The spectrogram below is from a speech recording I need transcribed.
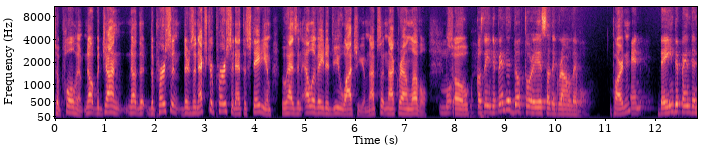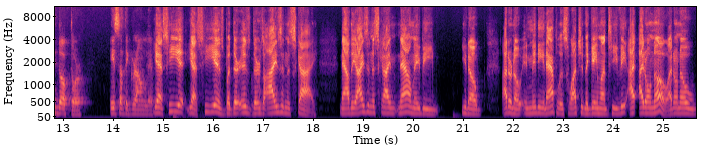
to pull him. No, but John, no, the, the person there's an extra person at the stadium who has an elevated view watching him, not not ground level. Mo- so because the independent doctor is at the ground level, pardon? and the independent doctor is at the ground level. Yes, he yes, he is, but there is there's mm-hmm. eyes in the sky. Now the eyes in the sky now may be, you know, I don't know, in Minneapolis watching the game on TV. I, I don't know. I don't know.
